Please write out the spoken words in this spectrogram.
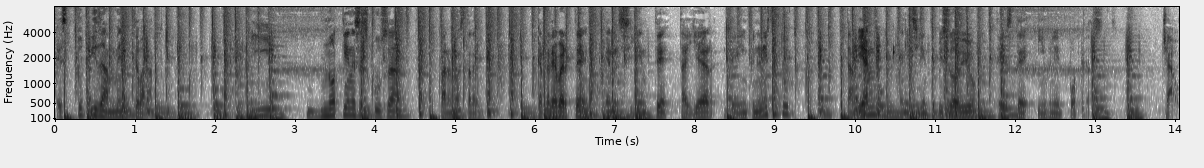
estúpidamente barato. Y no tienes excusa para no estar ahí. Me encantaría verte en el siguiente taller de Infinite Institute. También en el siguiente episodio de este Infinite Podcast. Chao.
